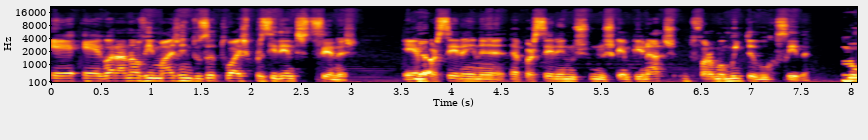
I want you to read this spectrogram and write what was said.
é, é, agora a nova imagem dos atuais presidentes de cenas. É yeah. aparecerem, na, aparecerem nos, nos, campeonatos de forma muito aborrecida. No,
